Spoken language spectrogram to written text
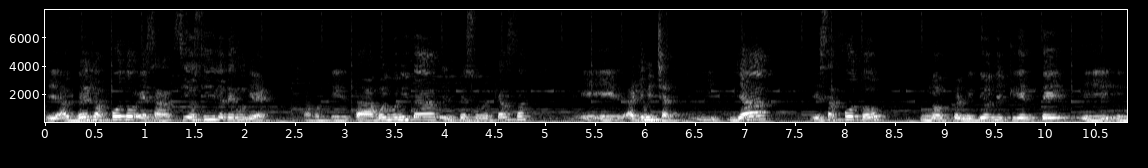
eh, al ver la foto, esa sí o sí la tengo que ver, porque está muy bonita, el precio me alcanza, eh, hay que pincharla. Y ya esa foto nos permitió que el cliente eh,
